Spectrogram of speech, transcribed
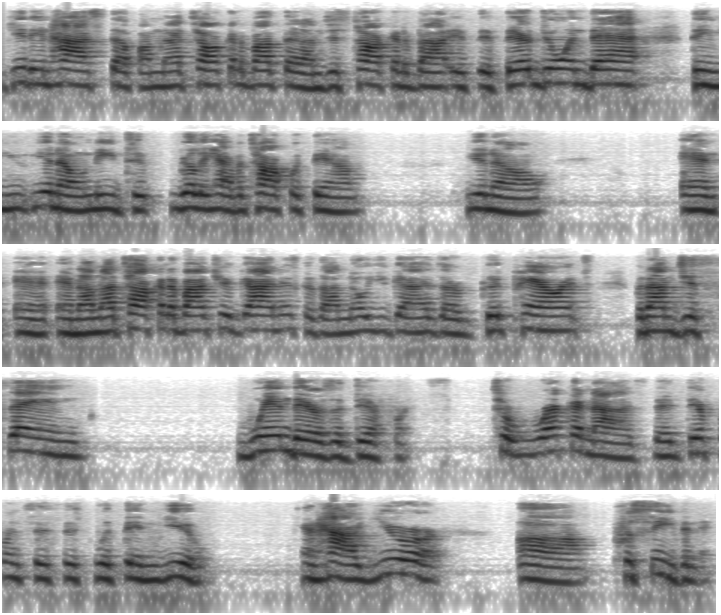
getting high stuff. I'm not talking about that. I'm just talking about if if they're doing that, then you you know need to really have a talk with them, you know. And and, and I'm not talking about your guidance because I know you guys are good parents, but I'm just saying when there's a difference to recognize that differences is within you and how you're uh, perceiving it.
